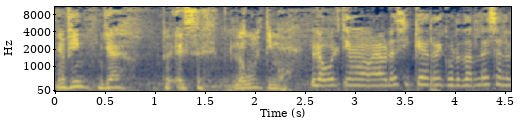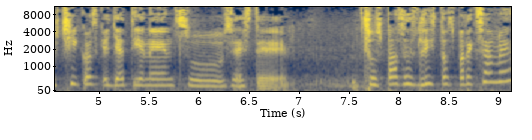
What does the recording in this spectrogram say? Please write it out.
En fin, ya es lo último. Lo último, ahora sí que recordarles a los chicos que ya tienen sus este sus pases listos para examen.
